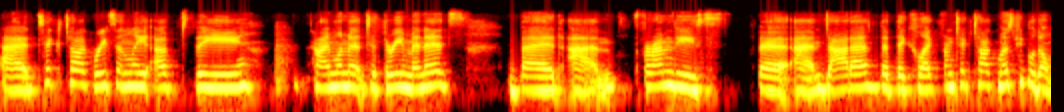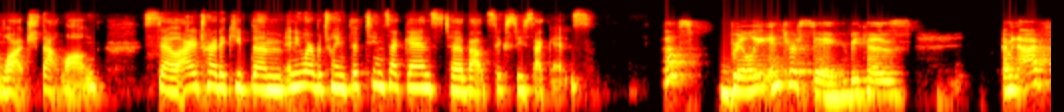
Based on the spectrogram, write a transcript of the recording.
Uh, TikTok recently upped the time limit to three minutes. But um, from these the um, data that they collect from TikTok, most people don't watch that long. So I try to keep them anywhere between 15 seconds to about 60 seconds. That's really interesting because I mean, I've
